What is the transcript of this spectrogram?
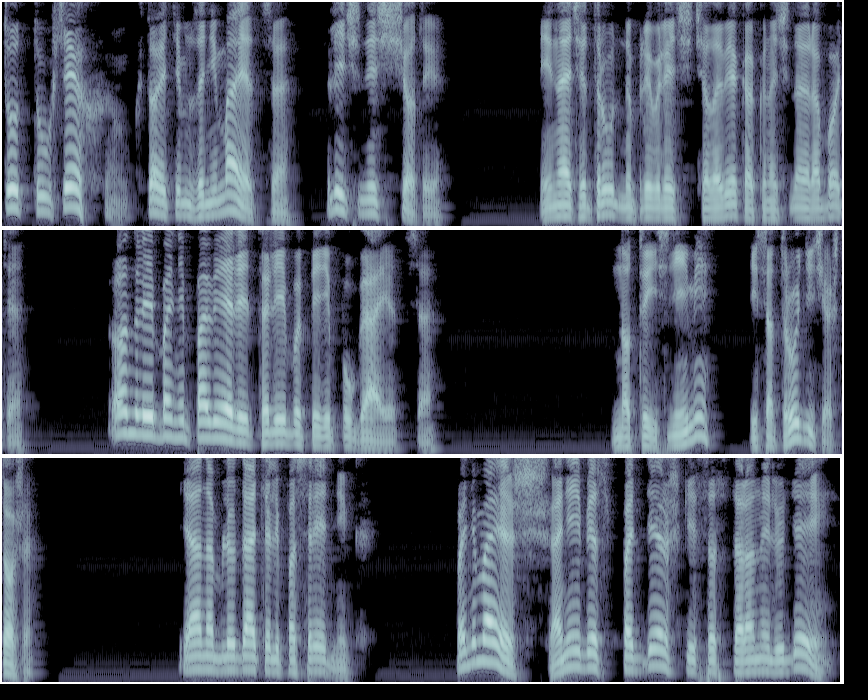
Тут у всех, кто этим занимается, личные счеты. Иначе трудно привлечь человека к ночной работе. Он либо не поверит, либо перепугается. Но ты с ними и сотрудничаешь тоже? Я наблюдатель и посредник. Понимаешь, они без поддержки со стороны людей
